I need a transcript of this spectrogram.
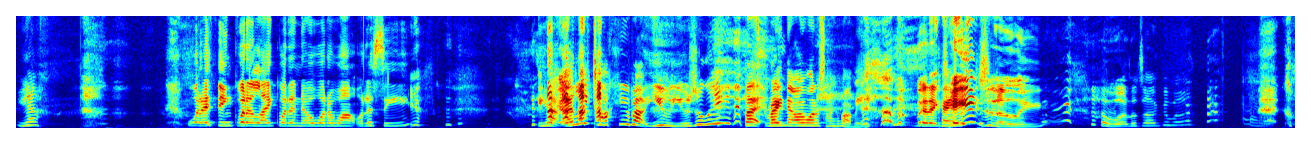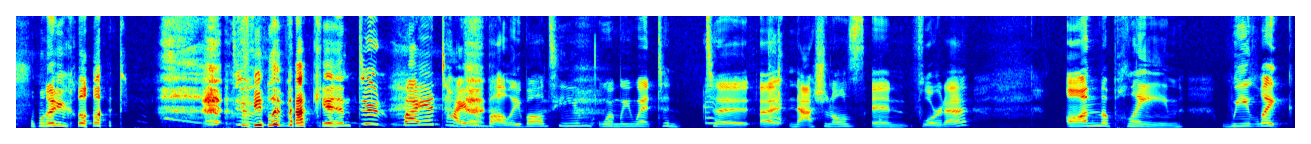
Yeah. What I think, what I like, what I know, what I want, what I see. Yeah. Yeah, I like talking about you usually, but right now I want to talk about me. but Okay. occasionally, I want to talk about. Oh my god. Reel it back in. Dude, my entire volleyball team when we went to to uh, nationals in Florida on the plane, we like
